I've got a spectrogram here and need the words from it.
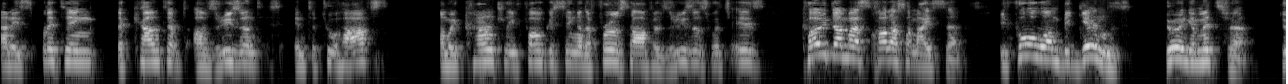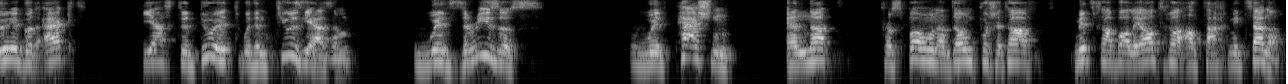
and he's splitting the concept of Zrizant into two halves, and we're currently focusing on the first half of Zrizus, which is Koidam Ascholas HaMaisa. Before one begins doing a mitzvah, doing a good act, he has to do it with enthusiasm, with zerizus, with passion, and not postpone and don't push it off. Mitzvah baliatra al tach mitzena.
